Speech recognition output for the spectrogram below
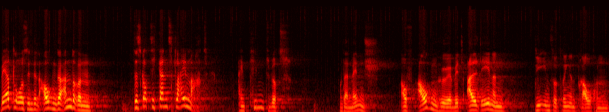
wertlos in den Augen der anderen, dass Gott sich ganz klein macht, ein Kind wird und ein Mensch auf Augenhöhe mit all denen, die ihn so dringend brauchen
